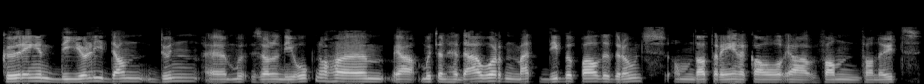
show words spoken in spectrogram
keuringen die jullie dan doen, uh, zullen die ook nog uh, ja, moeten gedaan worden met die bepaalde drones? Omdat er eigenlijk al ja, van, vanuit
